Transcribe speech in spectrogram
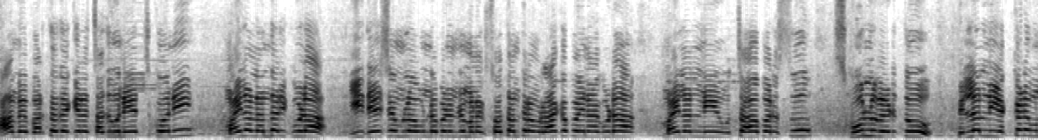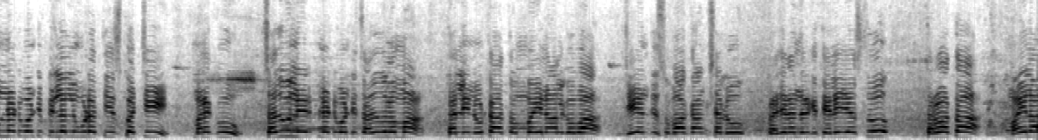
ఆమె భర్త దగ్గర చదువు నేర్చుకొని మహిళలందరికీ కూడా ఈ దేశంలో ఉండబడిన మనకు స్వతంత్రం రాకపోయినా కూడా మహిళల్ని ఉత్సాహపరుస్తూ స్కూళ్ళు పెడుతూ పిల్లల్ని ఎక్కడ ఉన్నటువంటి పిల్లల్ని కూడా తీసుకొచ్చి మనకు చదువులు నేర్పినటువంటి చదువులమ్మ తల్లి నూట తొంభై నాలుగవ జయంతి శుభాకాంక్షలు ప్రజలందరికీ తెలియజేస్తూ తర్వాత మహిళా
